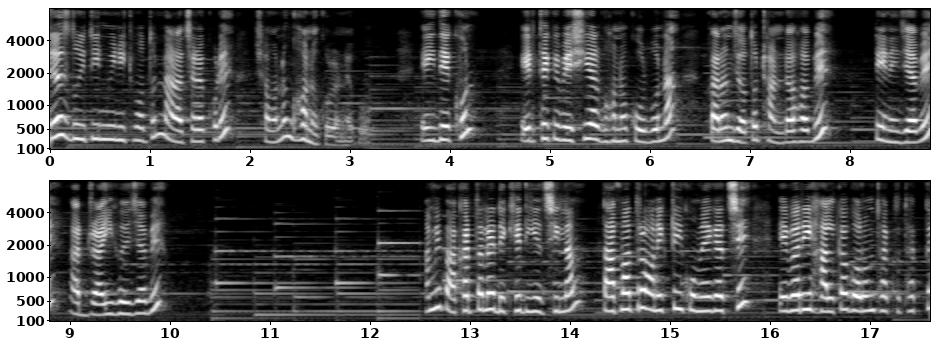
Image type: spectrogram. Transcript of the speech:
জাস্ট দুই তিন মিনিট মতন নাড়াচাড়া করে সামান্য ঘন করে নেব। এই দেখুন, এর থেকে বেশি আর ঘন করব না, কারণ যত ঠান্ডা হবে, টেনে যাবে আর ড্রাই হয়ে যাবে। আমি পাখার তলায় রেখে দিয়েছিলাম, তাপমাত্রা অনেকটাই কমে গেছে, এবারই হালকা গরম থাকতে থাকতে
